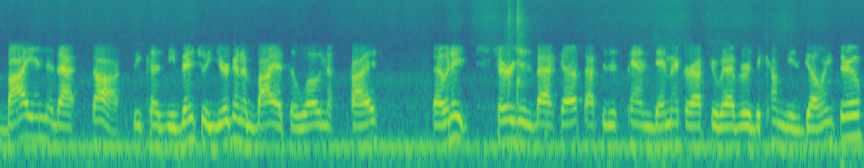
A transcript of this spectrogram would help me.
buy into that stock because eventually you're going to buy at the low enough price that when it surges back up after this pandemic or after whatever the company is going through,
